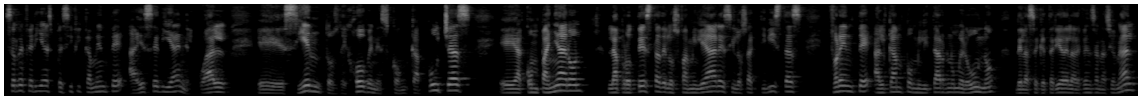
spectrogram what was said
Se refería específicamente a ese día en el cual eh, cientos de jóvenes con capuchas eh, acompañaron la protesta de los familiares y los activistas frente al campo militar número uno de la Secretaría de la Defensa Nacional,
